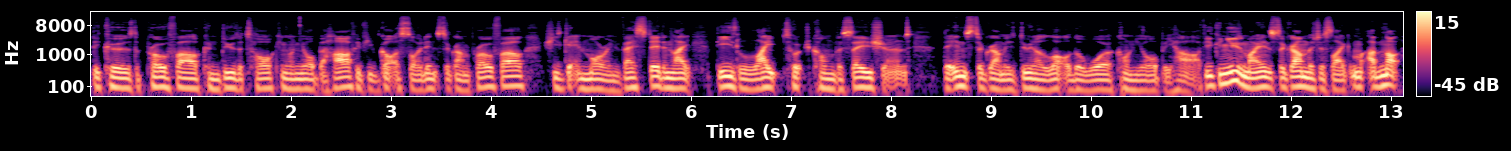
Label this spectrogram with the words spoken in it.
because the profile can do the talking on your behalf. If you've got a solid Instagram profile, she's getting more invested. And like these light touch conversations, the Instagram is doing a lot of the work on your behalf. You can use my Instagram. It's just like, I'm not.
